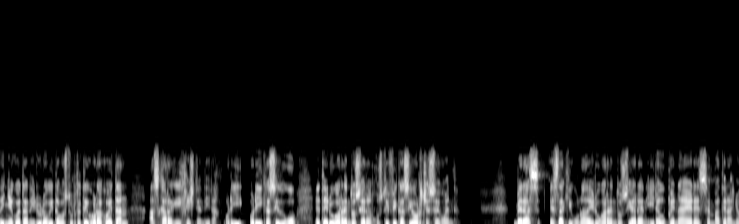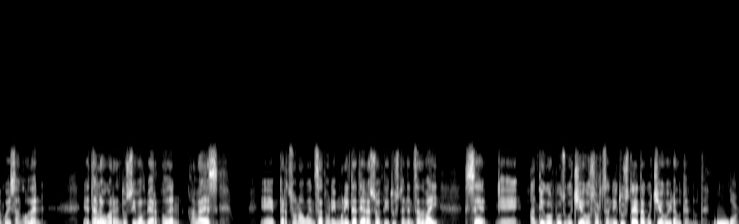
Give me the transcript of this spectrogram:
adinekoetan, irurogeita bost urtetik gorakoetan, azkarregi jaisten dira. Hori, hori ikasi dugu, eta hirugarren dosiaren justifikazio hortxe zegoen. Beraz, ez dakiguna da hirugarren dosiaren iraupena ere zenbaterainokoa izango den. Eta laugarren dosi bat beharko den, hala ez, e, pertsona hauentzat, bueno, immunitate arazoak dituzten entzat bai, ze e, antigorputz gutxiago sortzen dituzte eta gutxiago irauten dute. Ja.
